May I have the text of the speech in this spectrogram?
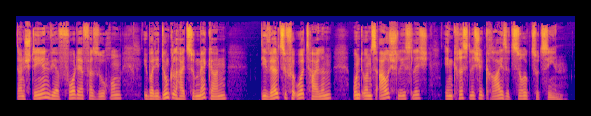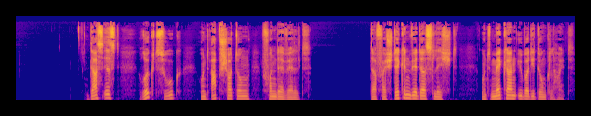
dann stehen wir vor der Versuchung, über die Dunkelheit zu meckern, die Welt zu verurteilen und uns ausschließlich in christliche Kreise zurückzuziehen. Das ist Rückzug und Abschottung von der Welt. Da verstecken wir das Licht und meckern über die Dunkelheit.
